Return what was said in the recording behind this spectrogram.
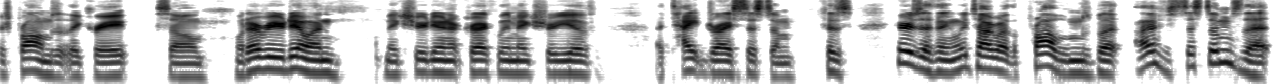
there's problems that they create. So, whatever you're doing, make sure you're doing it correctly. Make sure you have a tight, dry system. Because here's the thing we talk about the problems, but I have systems that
